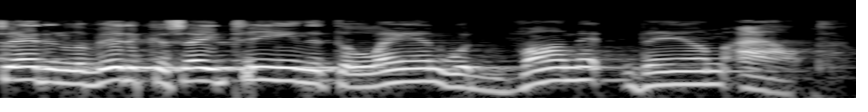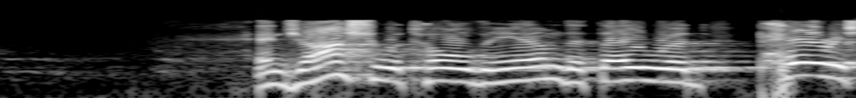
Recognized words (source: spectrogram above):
said in Leviticus 18 that the land would vomit them out. And Joshua told them that they would perish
